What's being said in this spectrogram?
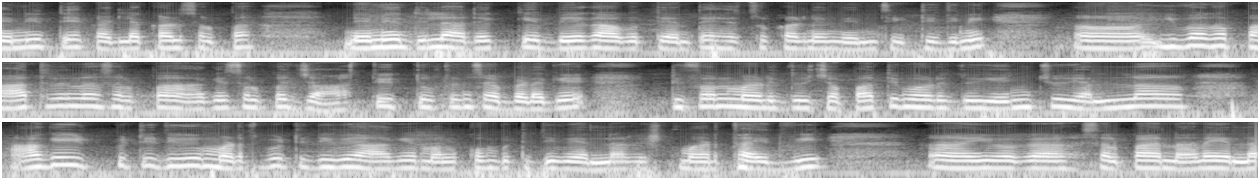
ನೆನೆಯುತ್ತೆ. ಕಡಲೆಕಾಳು ಸ್ವಲ್ಪ ನೆನೆಯೋದಿಲ್ಲ, ಅದಕ್ಕೆ ಬೇಗ ಆಗುತ್ತೆ ಅಂತ ಹೆಸರು ಕಾಳನ್ನ ನೆನೆಸಿಟ್ಟಿದ್ದೀನಿ. ಇವಾಗ ಪಾತ್ರೆನ ಸ್ವಲ್ಪ, ಹಾಗೆ ಸ್ವಲ್ಪ ಜಾಸ್ತಿ ಇತ್ತು ಫ್ರೆಂಡ್ಸ್ ಬೆಳಗ್ಗೆ ಟಿಫನ್ ಮಾಡಿದ್ದು, ಚಪಾತಿ ಮಾಡಿದ್ದು, ಹೆಂಚು ಎಲ್ಲ ಹಾಗೆ ಇಟ್ಬಿಟ್ಟಿದ್ದೀವಿ ಮಡ್ತ್ಬಿಟ್ಟಿದ್ದೀವಿ ಹಾಗೆ ಮಲ್ಕೊಂಡ್ಬಿಟ್ಟಿದ್ದೀವಿ, ಎಲ್ಲ ರೆಸ್ಟ್ ಮಾಡ್ತಾಯಿದ್ವಿ ಇವಾಗ ಸ್ವಲ್ಪ ನಾನೇ ಎಲ್ಲ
